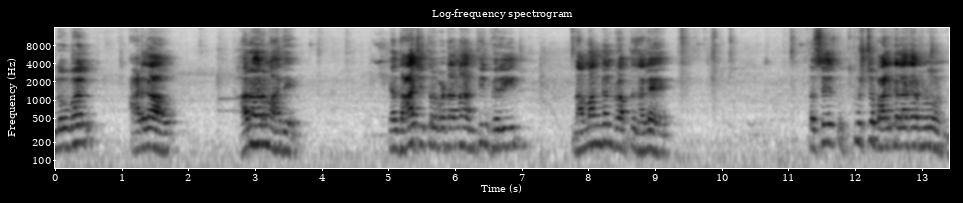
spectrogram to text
ग्लोबल आडगाव हर हर महादेव या दहा चित्रपटांना अंतिम फेरीत नामांकन प्राप्त झाले आहे. तसेच उत्कृष्ट बालकलाकार म्हणून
